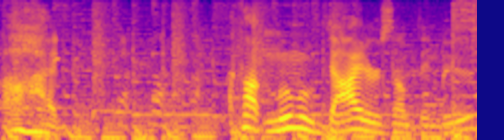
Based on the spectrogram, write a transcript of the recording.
I thought Moo died or something, dude.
